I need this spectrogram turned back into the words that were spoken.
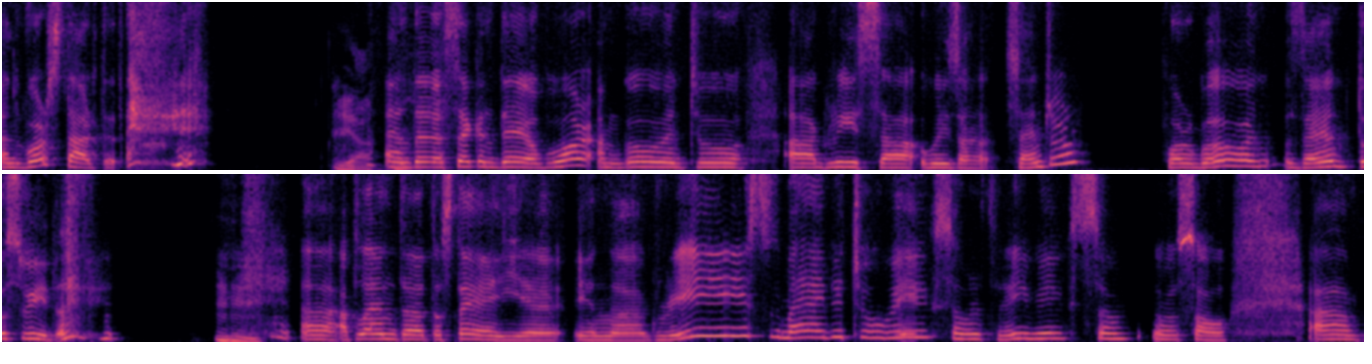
and war started. yeah. and the second day of war, I'm going to uh, Greece uh, with a center for going then to Sweden. uh, I planned uh, to stay uh, in uh, Greece maybe two weeks or three weeks. So, or so um,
